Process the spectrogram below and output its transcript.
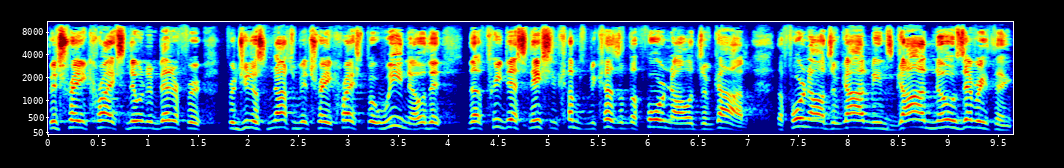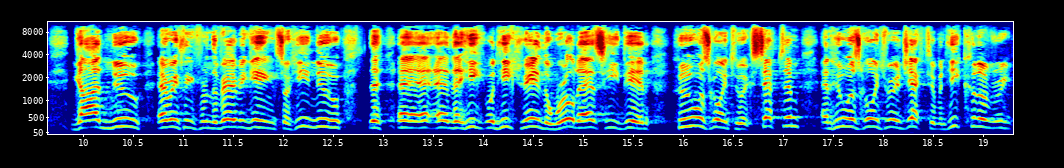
betray Christ. And it would have been better for, for Judas not to betray Christ. But we know that the predestination comes because of the foreknowledge of God. The foreknowledge of God means God knows everything. God knew everything from the very beginning. So he knew that, uh, uh that he, when he created the world as he did, who was going to accept him and who was going to reject him. And he could have re-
